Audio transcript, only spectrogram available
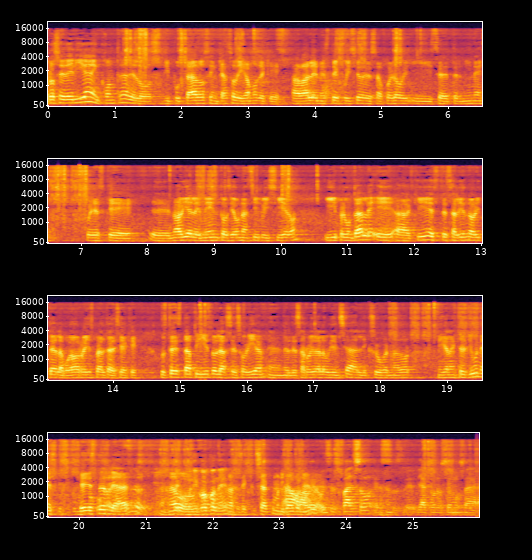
¿Procedería en contra de los diputados en caso, digamos, de que avalen este juicio de desafuero y se determine pues que eh, no había elementos y aún así lo hicieron? Y preguntarle, eh, aquí este, saliendo ahorita el abogado Reyes Peralta decía que usted está pidiendo la asesoría en el desarrollo de la audiencia al exgobernador Miguel Ángel Yunes. ¿Esto es real? Ajá, ¿Se comunicó con él? ¿Se, se ha comunicado no, con él? Eso es falso, eso es, ya conocemos a,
